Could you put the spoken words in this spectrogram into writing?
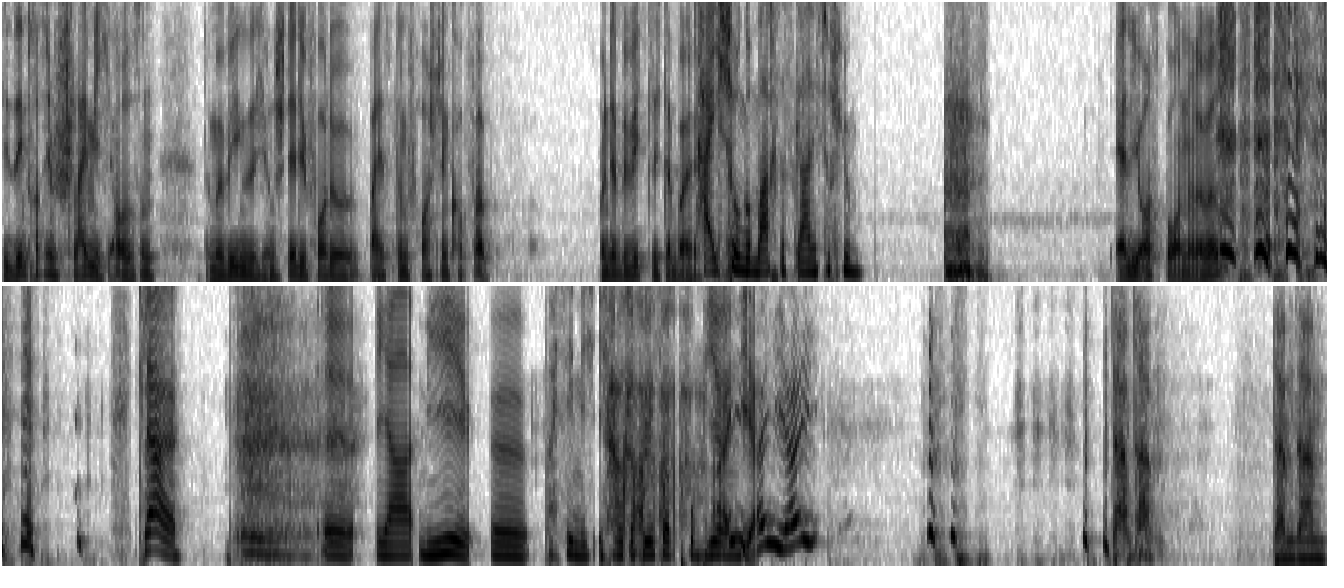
die sehen trotzdem schleimig aus und dann bewegen sich. Und stell dir vor, du beißt einem Frosch den Kopf ab und der bewegt sich dabei. Habe ich schon gemacht, ist gar nicht so schlimm. Ellie Osborne, oder was? Klar. äh, ja, nee, äh, weiß ich nicht. Ich würde es auf jeden Fall probieren. Ei, ei, ei. dam, dam. Dam, dam.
